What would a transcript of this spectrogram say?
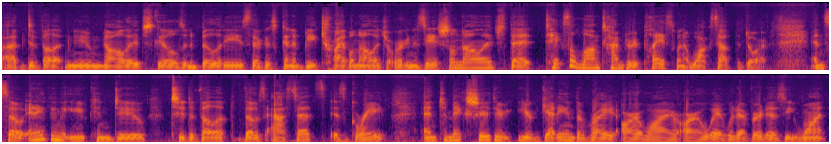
uh, develop new knowledge, skills, and abilities. They're just going to be tribal knowledge or organizational knowledge that takes a long time to replace when it walks out the door. And so anything that you can do to develop those assets is great. And to make sure that you're getting the right ROI or ROA, whatever it is you want,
